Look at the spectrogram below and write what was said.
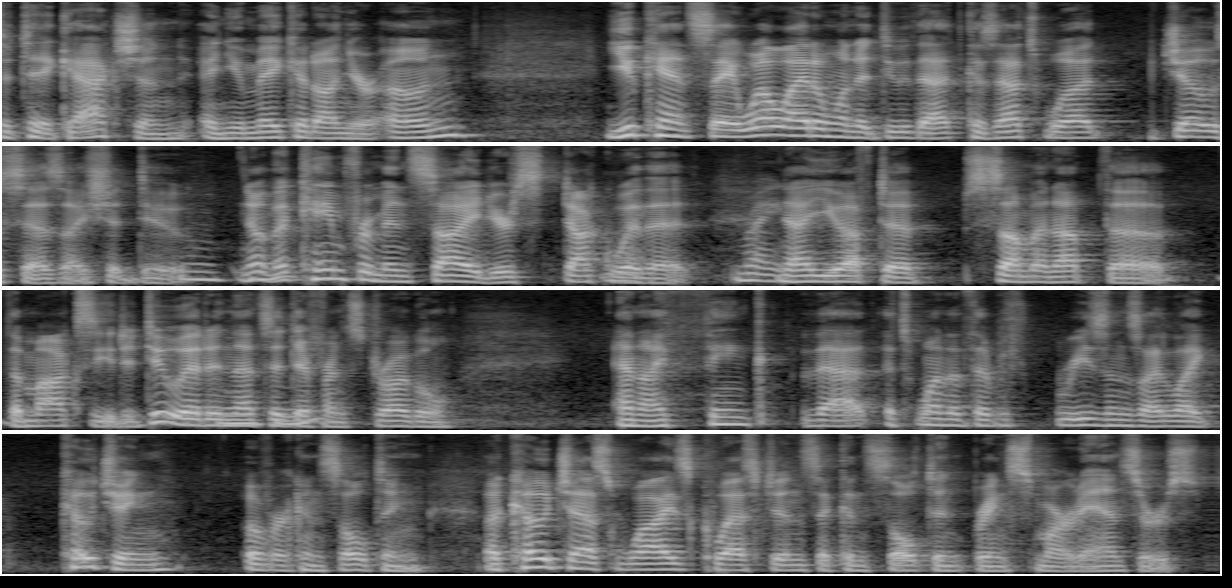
to take action and you make it on your own, You can't say, "Well, I don't want to do that because that's what Joe says I should do." No, that mm-hmm. came from inside. You're stuck with it. Right. Now you have to summon up the the moxie to do it, and mm-hmm. that's a different struggle. And I think that it's one of the reasons I like coaching over consulting. A coach asks wise questions, a consultant brings smart answers.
